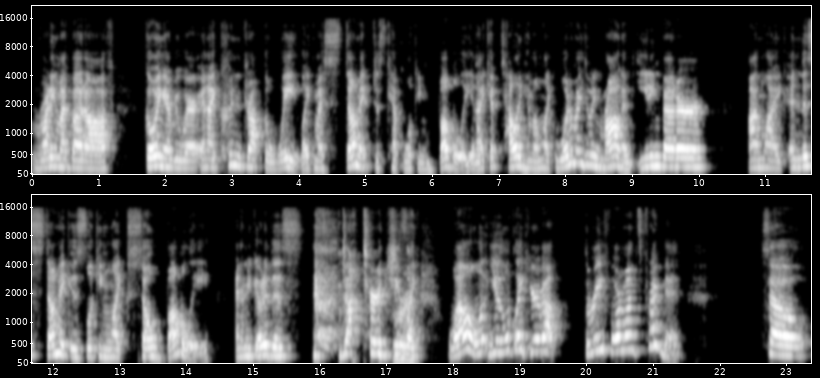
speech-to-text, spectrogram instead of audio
running my butt off, going everywhere, and I couldn't drop the weight. Like my stomach just kept looking bubbly. And I kept telling him, I'm like, what am I doing wrong? I'm eating better. I'm like, and this stomach is looking like so bubbly. And then we go to this doctor, and she's Right. like, Well, you look like you're about three, four months pregnant. So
